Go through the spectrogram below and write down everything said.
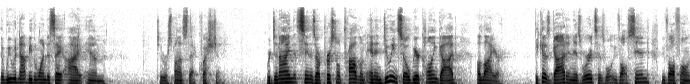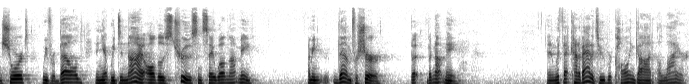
that we would not be the one to say, I am, to respond to that question. We're denying that sin is our personal problem, and in doing so, we are calling God a liar. Because God, in His Word, says, Well, we've all sinned, we've all fallen short, we've rebelled, and yet we deny all those truths and say, Well, not me. I mean, them for sure, but, but not me. And with that kind of attitude, we're calling God a liar.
